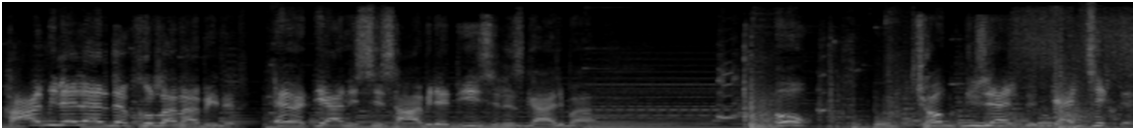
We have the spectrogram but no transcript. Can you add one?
Hamileler de kullanabilir. Evet yani siz hamile değilsiniz galiba. Oh, çok güzeldi gerçekten.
